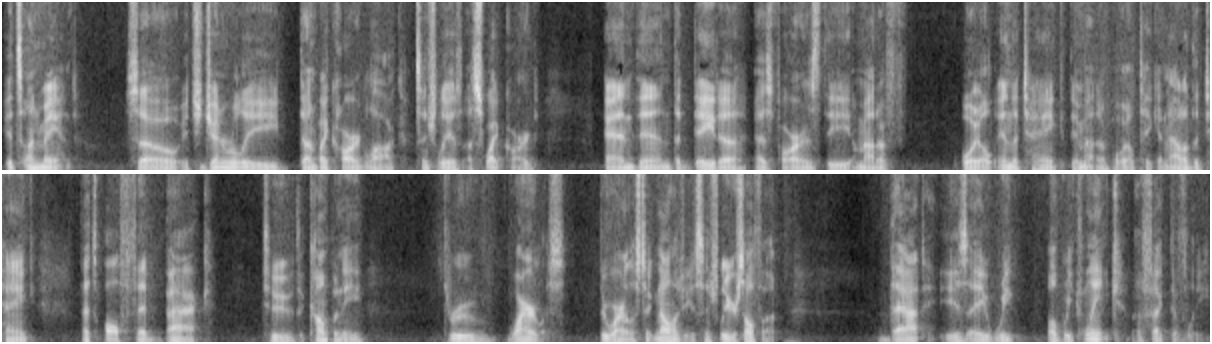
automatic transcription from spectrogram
It's unmanned. So it's generally done by card lock, essentially a swipe card. And then the data, as far as the amount of oil in the tank, the amount of oil taken out of the tank, that's all fed back to the company through wireless, through wireless technology, essentially your cell phone. That is a weak, a weak link, effectively,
